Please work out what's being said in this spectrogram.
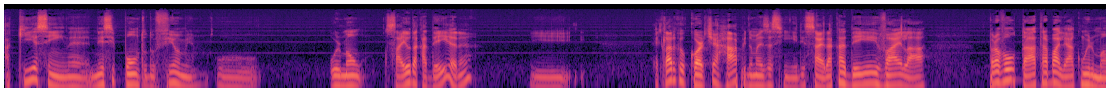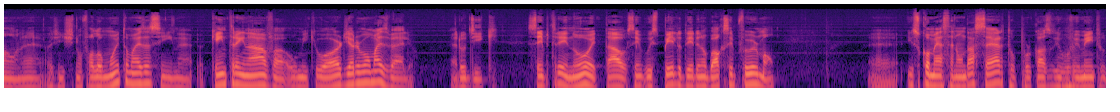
Aqui, assim, né, nesse ponto do filme, o, o irmão saiu da cadeia, né? E é claro que o corte é rápido, mas assim, ele sai da cadeia e vai lá pra voltar a trabalhar com o irmão, né? A gente não falou muito, mas assim, né? Quem treinava o Mickey Ward era o irmão mais velho, era o Dick. Sempre treinou e tal, sempre, o espelho dele no box sempre foi o irmão. É, isso começa a não dar certo por causa do envolvimento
